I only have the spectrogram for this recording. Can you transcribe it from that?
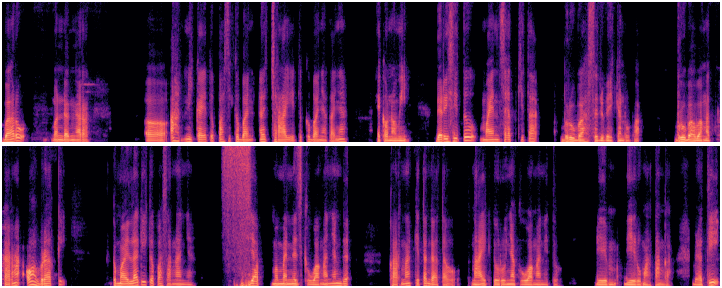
baru mendengar uh, ah nikah itu pasti kebanyakan eh, cerai itu kebanyakannya ekonomi. Dari situ mindset kita berubah sedemikian rupa berubah banget. Karena oh berarti kembali lagi ke pasangannya. Siap memanage keuangannya enggak karena kita nggak tahu naik turunnya keuangan itu di di rumah tangga. Berarti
